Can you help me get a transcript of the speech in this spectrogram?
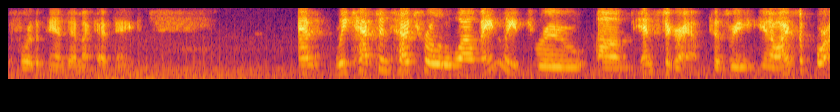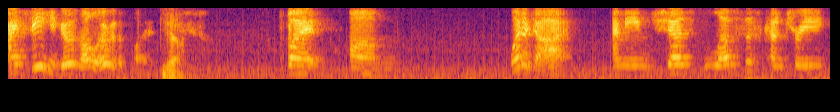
before the pandemic, I think. And we kept in touch for a little while, mainly through um, Instagram, because we, you know, I support. I see he goes all over the place yeah, but um, what a guy! I mean, just loves this country.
